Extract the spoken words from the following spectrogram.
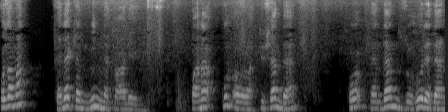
o zaman felekel minnetu aleyhi bana kul olarak düşen de o benden zuhur eden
